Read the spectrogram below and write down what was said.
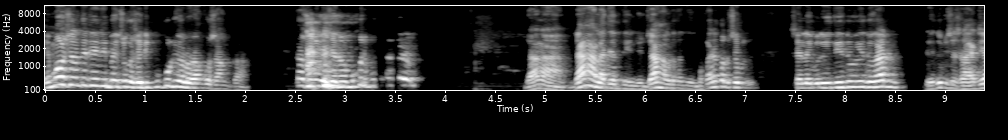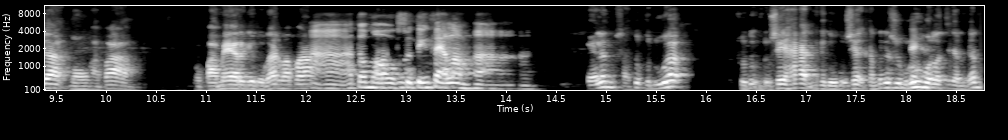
Emosi nanti dia besok saya dipukulnya loh orang kau sangka. Kau sudah biasa mukul dipukul. Jangan, jangan latihan tinju, jangan latihan tinju. Makanya kalau se- selebriti itu gitu kan, dia itu bisa saja mau apa, mau pamer gitu kan, apa Ah, ah, atau mau syuting film. Ah, film satu kedua untuk, untuk sehat gitu, untuk sehat karena dia sudah berumur latihan kan.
